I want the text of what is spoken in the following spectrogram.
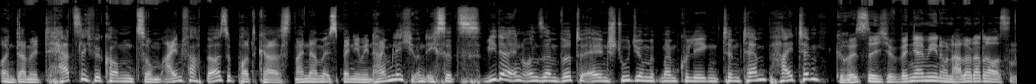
Und damit herzlich willkommen zum Einfach Börse Podcast. Mein Name ist Benjamin Heimlich und ich sitze wieder in unserem virtuellen Studio mit meinem Kollegen Tim Temp. Hi Tim. Grüß dich Benjamin und hallo da draußen.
